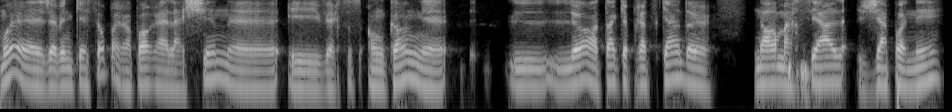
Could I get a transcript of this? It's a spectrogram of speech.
Moi, euh, j'avais une question par rapport à la Chine euh, et versus Hong Kong. Euh, là, en tant que pratiquant d'un art martial japonais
